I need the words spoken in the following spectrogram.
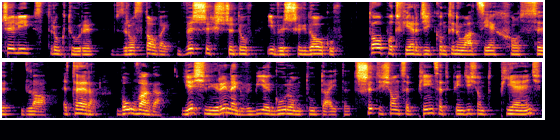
czyli struktury wzrostowej, wyższych szczytów i wyższych dołków. To potwierdzi kontynuację hossy dla Ethera, bo uwaga, jeśli rynek wybije górą tutaj te 3555,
